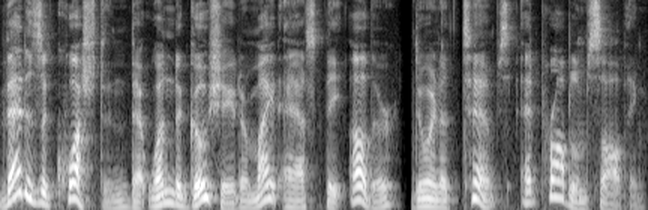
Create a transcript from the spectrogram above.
That is a question that one negotiator might ask the other during attempts at problem solving.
